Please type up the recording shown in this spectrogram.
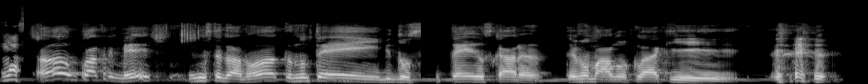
Uma Ah, um 4,5. Gostei da nota. Não tem Bidus. Tem os caras. Teve um maluco lá que.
